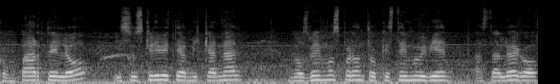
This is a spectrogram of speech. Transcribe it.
compártelo y suscríbete a mi canal. Nos vemos pronto, que estén muy bien. Hasta luego.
